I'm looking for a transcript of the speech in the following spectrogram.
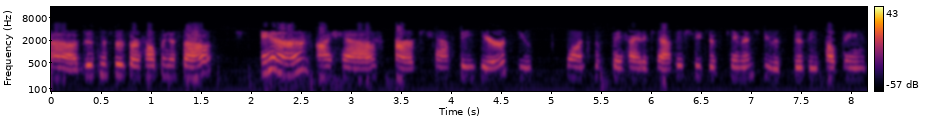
uh, businesses are helping us out. And I have our Kathy here. If you want to say hi to Kathy, she just came in. She was busy helping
